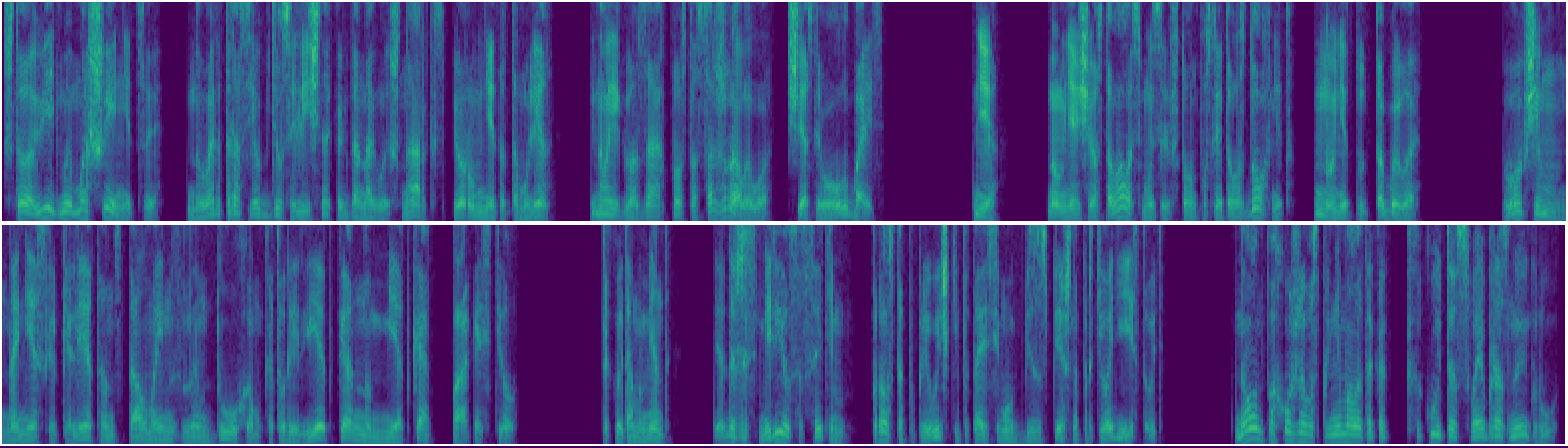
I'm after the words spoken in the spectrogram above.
что ведьмы — мошенницы. Но в этот раз я убедился лично, когда наглый шнарк спер у меня этот амулет и на моих глазах просто сожрал его, счастливо улыбаясь. Не, но у меня еще оставалась мысль, что он после этого сдохнет, но не тут-то было. В общем, на несколько лет он стал моим злым духом, который редко, но метко пакостил. В какой-то момент я даже смирился с этим, просто по привычке пытаясь ему безуспешно противодействовать. Но он, похоже, воспринимал это как какую-то своеобразную игру.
